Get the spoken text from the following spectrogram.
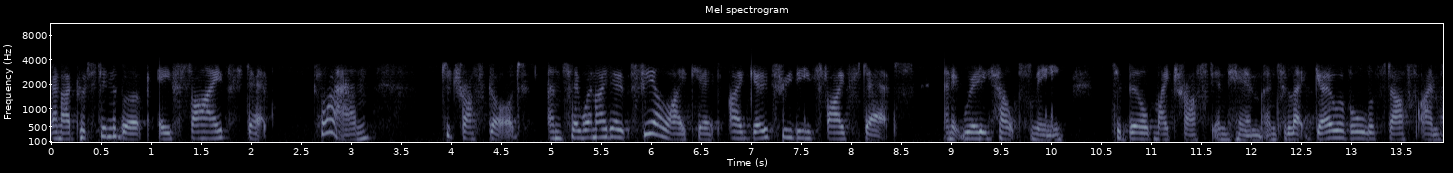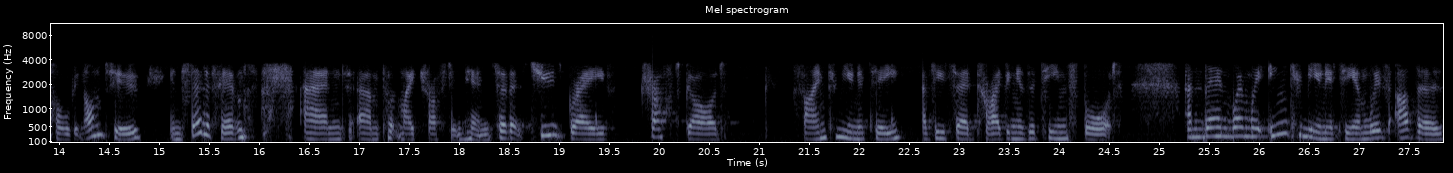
and I put it in the book, a five step plan to trust God. And so when I don't feel like it, I go through these five steps, and it really helps me to build my trust in Him and to let go of all the stuff I'm holding on to instead of Him and um, put my trust in Him. So that's choose brave, trust God, find community. As you said, thriving is a team sport. And then when we're in community and with others,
